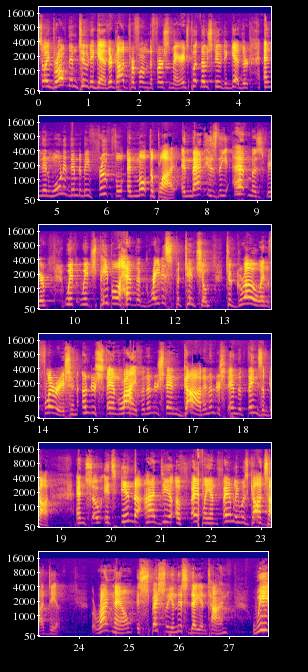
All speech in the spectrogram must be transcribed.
So he brought them two together. God performed the first marriage, put those two together, and then wanted them to be fruitful and multiply. And that is the atmosphere with which people have the greatest potential to grow and flourish and understand life and understand God and understand the things of God. And so it's in the idea of family, and family was God's idea. But right now, especially in this day and time, we,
